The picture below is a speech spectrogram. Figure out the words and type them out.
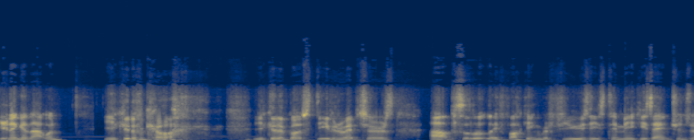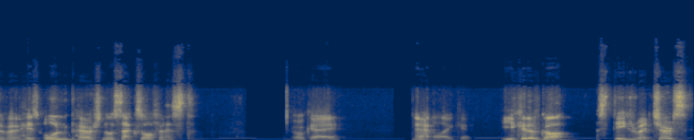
you didn't get that one. You could have got you could have got Stephen Richards absolutely fucking refuses to make his entrance without his own personal saxophonist. Okay. Yeah. I like it. You could have got Steve Richards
